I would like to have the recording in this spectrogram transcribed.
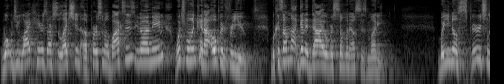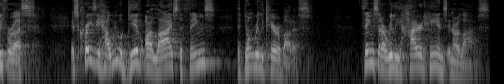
What would you like? Here's our selection of personal boxes. You know what I mean? Which one can I open for you? Because I'm not to die over someone else's money. But you know, spiritually for us, it's crazy how we will give our lives to things that don't really care about us, things that are really hired hands in our lives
